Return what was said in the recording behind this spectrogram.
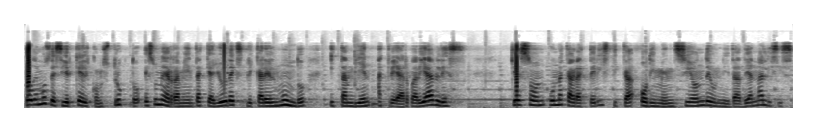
podemos decir que el constructo es una herramienta que ayuda a explicar el mundo y también a crear variables, que son una característica o dimensión de unidad de análisis,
